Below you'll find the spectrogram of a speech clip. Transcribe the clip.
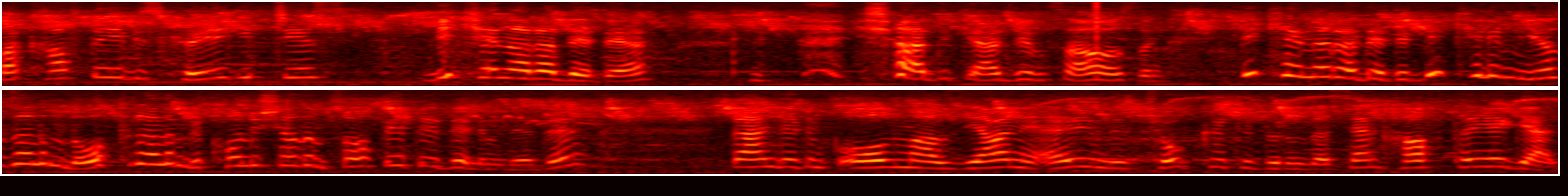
bak haftaya biz köye gideceğiz. Bir kenara dedi. Yadikar'cığım sağ olsun. Bir kenara dedi, bir kilim yazalım da oturalım bir konuşalım, sohbet edelim dedi. Ben dedim ki olmaz yani evimiz çok kötü durumda. Sen haftaya gel.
